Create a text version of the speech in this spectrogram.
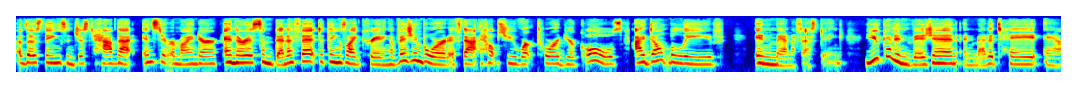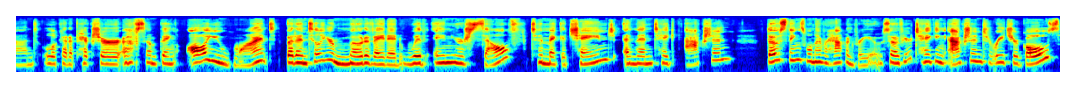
of those things and just have that instant reminder, and there is some benefit to things like creating a vision board if that helps you work toward your goals, I don't believe in manifesting. You can envision and meditate and look at a picture of something all you want, but until you're motivated within yourself to make a change and then take action, those things will never happen for you. So if you're taking action to reach your goals,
